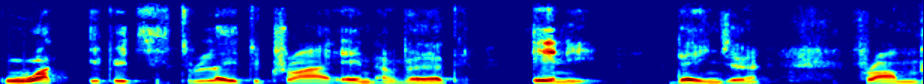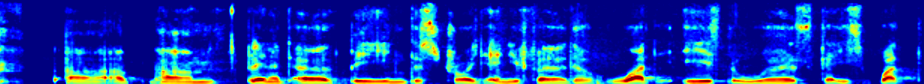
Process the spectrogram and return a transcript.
What if it's too late to try and avert any danger from uh, um, planet Earth being destroyed any further? What is the worst case? What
